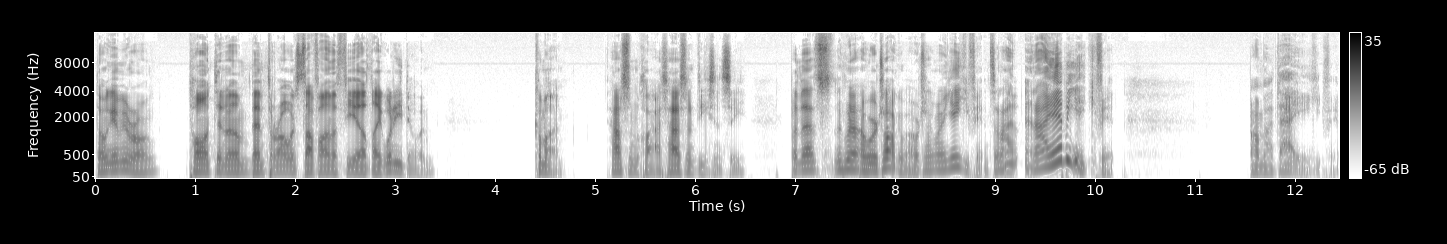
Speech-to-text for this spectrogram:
Don't get me wrong. Taunting them, then throwing stuff on the field. Like, what are you doing? Come on. Have some class. Have some decency. But that's not who we're talking about. We're talking about Yankee fans. And I and I am a Yankee fan. I'm not that Yankee fan.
